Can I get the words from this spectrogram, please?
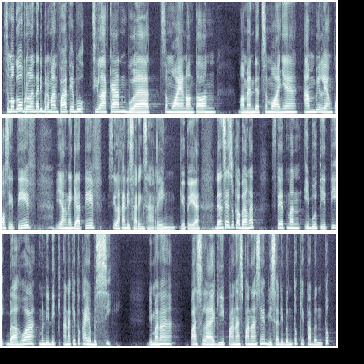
semoga obrolan tadi bermanfaat ya Bu. Silakan buat semua yang nonton, mom and dad semuanya ambil yang positif, yang negatif silakan disaring-saring gitu ya. Dan saya suka banget statement Ibu Titi bahwa mendidik anak itu kayak besi. Di mana pas lagi panas-panasnya bisa dibentuk kita bentuk,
